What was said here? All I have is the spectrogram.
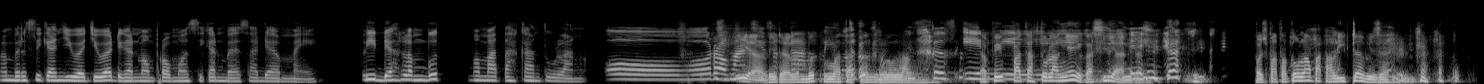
Membersihkan jiwa-jiwa dengan mempromosikan bahasa damai. Lidah lembut mematahkan tulang. Oh, romantis. Iya, lidah lembut mematahkan tulang. Tapi patah tulangnya ya kasihan kan. Bos patah tulang, patah lidah bisa.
